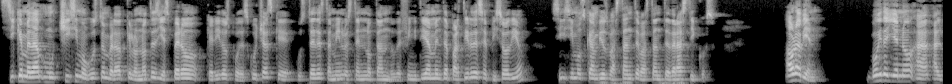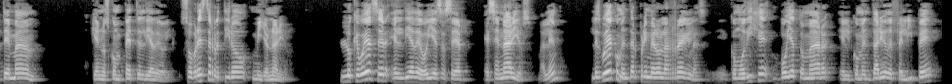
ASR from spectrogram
sí que me da muchísimo gusto en verdad que lo notes y espero, queridos podescuchas, que ustedes también lo estén notando. Definitivamente a partir de ese episodio sí hicimos cambios bastante, bastante drásticos. Ahora bien, voy de lleno al tema que nos compete el día de hoy. Sobre este retiro millonario. Lo que voy a hacer el día de hoy es hacer escenarios, ¿vale? Les voy a comentar primero las reglas. Eh, como dije, voy a tomar el comentario de Felipe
